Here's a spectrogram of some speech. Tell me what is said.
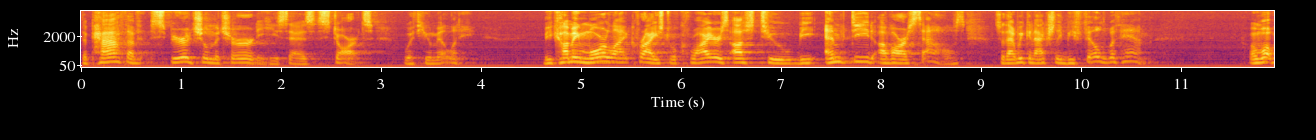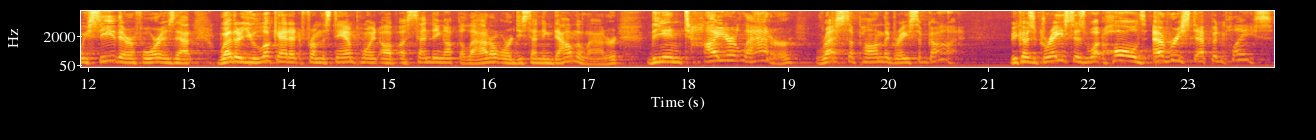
The path of spiritual maturity, he says, starts with humility. Becoming more like Christ requires us to be emptied of ourselves so that we can actually be filled with him. And what we see, therefore, is that whether you look at it from the standpoint of ascending up the ladder or descending down the ladder, the entire ladder rests upon the grace of God. Because grace is what holds every step in place.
